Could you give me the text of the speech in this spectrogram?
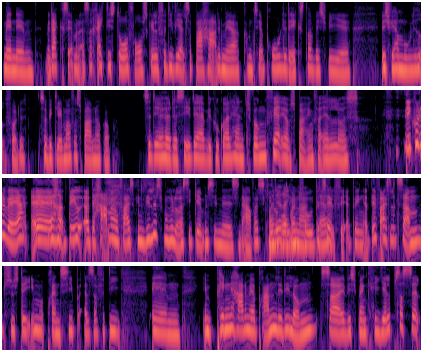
Men, øh, men der ser man altså rigtig store forskelle, fordi vi altså bare har det med at komme til at bruge lidt ekstra, hvis vi, øh, hvis vi har mulighed for det, så vi glemmer at få sparet nok op. Så det, jeg hørte dig sige, det er, at vi kunne godt have en tvungen ferieopsparing for alle os. Det kunne det være, øh, og, det, og det har man jo faktisk en lille smule også igennem sin, øh, sin arbejdsgiver, hvor man får udbetalt ja. feriepenge. Og det er faktisk lidt samme system og princip, altså fordi øh, jamen, pengene har det med at brænde lidt i lommen, så øh, hvis man kan hjælpe sig selv,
